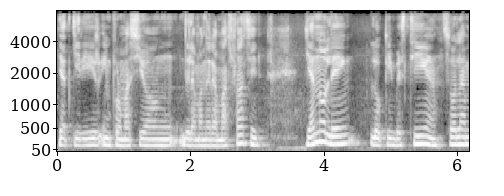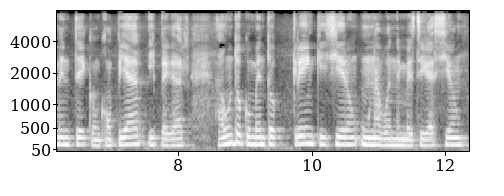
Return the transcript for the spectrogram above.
y adquirir información de la manera más fácil. Ya no leen lo que investigan, solamente con copiar y pegar a un documento creen que hicieron una buena investigación,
